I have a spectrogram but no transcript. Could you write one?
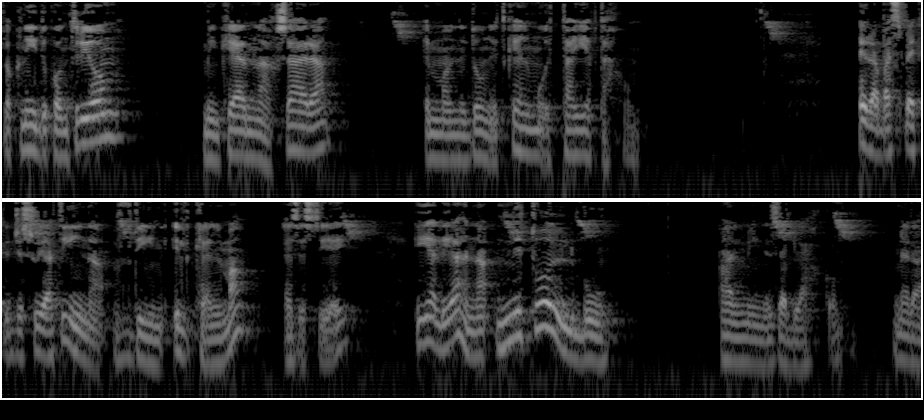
Flok ngħidu kontrihom minn kelmna ħsara imma nidu nitkellmu it-tajjeb tagħhom. Ir-raba' aspett li Ġesu jagħtina f'din il-kelma, eżis tiegħi, hija li aħna nitolbu għal min iżeblaħkom. Mela,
